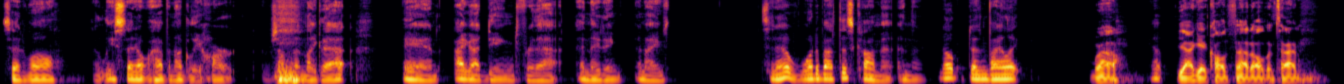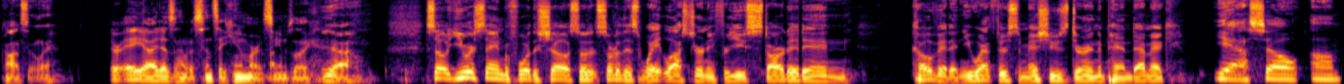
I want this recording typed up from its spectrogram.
said, "Well, at least I don't have an ugly heart" or something like that. And I got dinged for that, and they didn't. And I said, "Oh, what about this comment?" And they're, "Nope, doesn't violate." Wow. Yep. Yeah, I get called fat all the time, constantly. Their AI doesn't have a sense of humor. It seems like. Yeah. So you were saying before the show, so sort of this weight loss journey for you started in COVID, and you went through some issues during the pandemic. Yeah. So um,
